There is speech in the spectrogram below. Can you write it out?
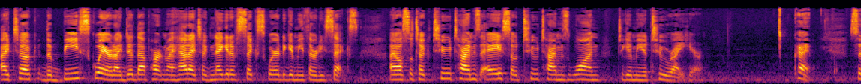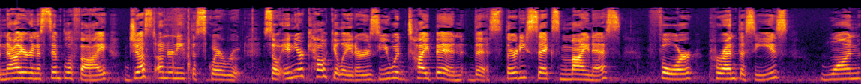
I took the b squared. I did that part in my head. I took negative 6 squared to give me 36. I also took 2 times a, so 2 times 1 to give me a 2 right here. Okay, so now you're going to simplify just underneath the square root. So in your calculators, you would type in this 36 minus 4 parentheses, 1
